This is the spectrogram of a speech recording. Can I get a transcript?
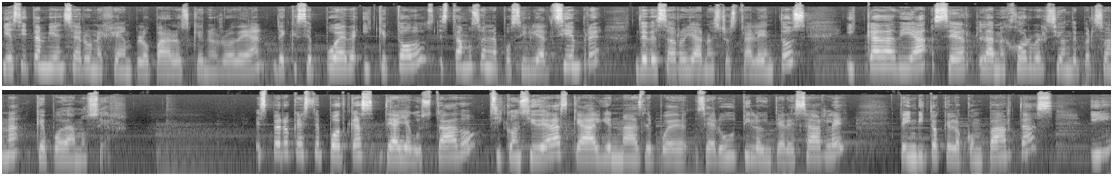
Y así también ser un ejemplo para los que nos rodean de que se puede y que todos estamos en la posibilidad siempre de desarrollar nuestros talentos y cada día ser la mejor versión de persona que podamos ser. Espero que este podcast te haya gustado. Si consideras que a alguien más le puede ser útil o interesarle, te invito a que lo compartas y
